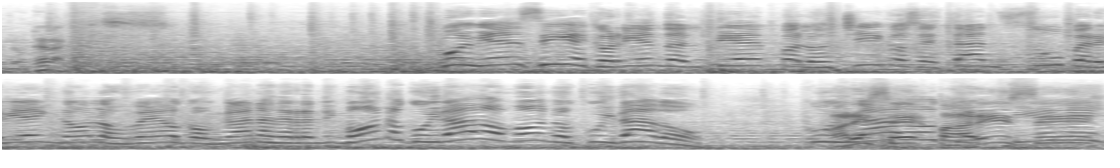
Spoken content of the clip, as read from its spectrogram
Y los naranjas. Muy bien, sigue corriendo el tiempo. Los chicos están súper bien. No los veo con ganas de rendir. Mono, cuidado, mono, cuidado. Cuidado Parece, que parece. tiene-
